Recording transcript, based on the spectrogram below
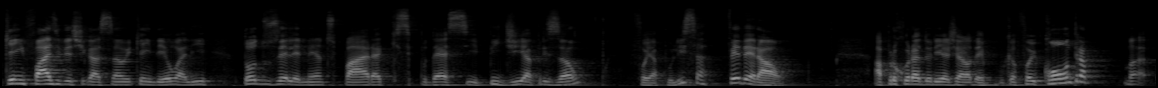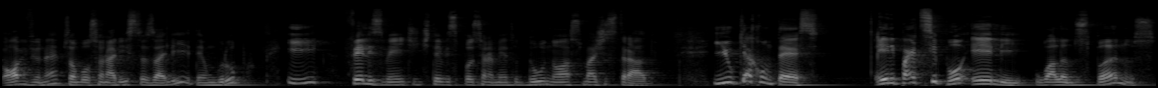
Quem faz investigação e quem deu ali todos os elementos para que se pudesse pedir a prisão foi a Polícia Federal. A Procuradoria-Geral da República foi contra, óbvio, né? São bolsonaristas ali, tem um grupo, e felizmente a gente teve esse posicionamento do nosso magistrado. E o que acontece? Ele participou, ele, o Alan dos Panos,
